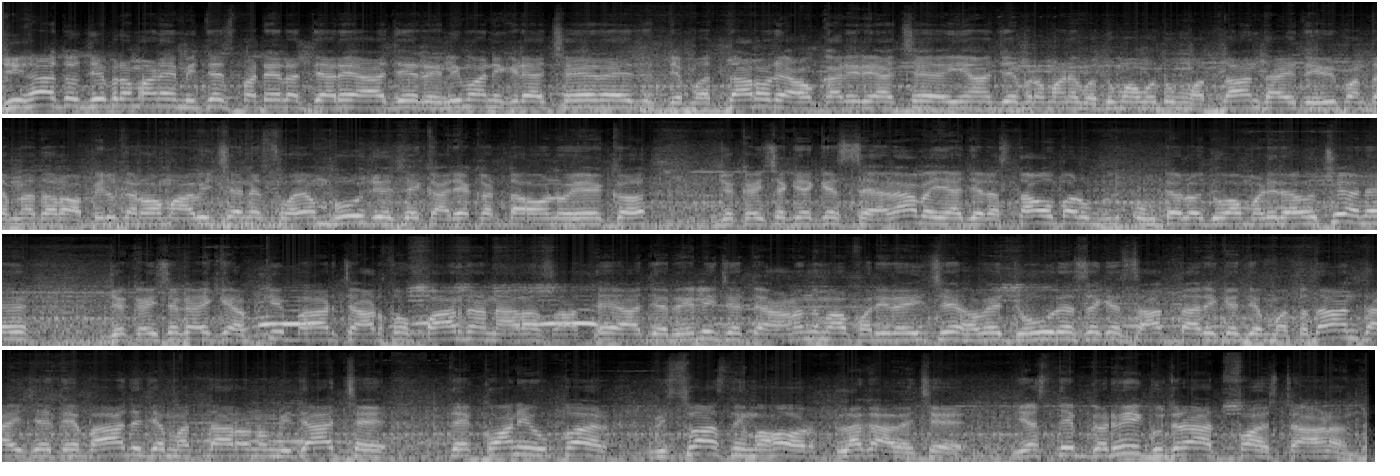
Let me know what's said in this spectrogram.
જી હા, તો જે પ્રમાણે મિતેશ પટેલ અત્યારે આ જે રેલીમાં નીકળ્યા છે અને જે મતદારોને આવકારી રહ્યા છે, અહીંયા જે પ્રમાણે વધુમાં વધુ મતદાન થાય તેવી પણ તેમના દ્વારા અપીલ કરવામાં આવી છે અને સ્વયંભૂ જે છે કાર્યકર્તાઓનું એક, જે કહી શકીએ કે સહેલાબ અહીંયા જે રસ્તાઓ પર ઉમ- ઉમટેલો જોવા મળી રહ્યો છે અને જે કહી શકાય કે અબકી બાર ચારસો પારના નારા સાથે આ જે રેલી છે તે આણંદમાં ફરી રહી છે. હવે જોવું રહેશે કે સાત તારીખે જે મતદાન થાય છે તે બાદ જે મતદારોનો મિજાજ છે તે કોની ઉપર વિશ્વાસની મહોર લગાવે છે? યશદીપ ગઢવી, ગુજરાત ફર્સ્ટ, આણંદ.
